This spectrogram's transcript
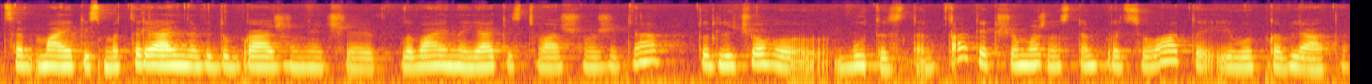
це має якесь матеріальне відображення чи впливає на якість вашого життя, то для чого бути з тим, так? Якщо можна з тим працювати і виправляти,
